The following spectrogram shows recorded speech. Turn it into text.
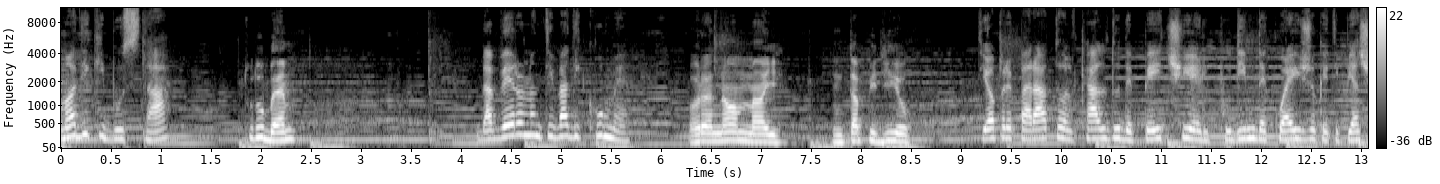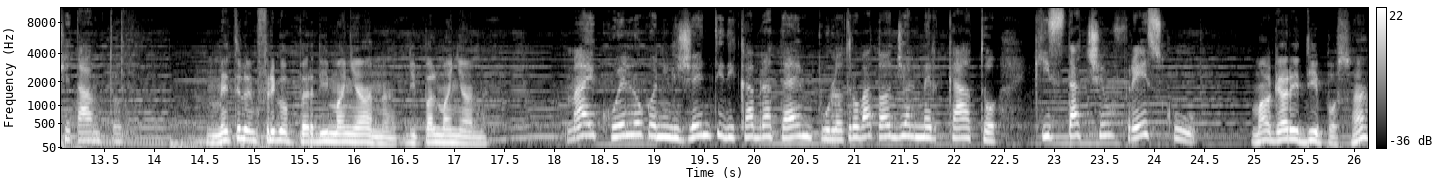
Modi chi busta? Tudo bem? Davvero non ti va di come? Ora no, mai. Un tappidio. Ti ho preparato il caldo de peci e il pudim de queijo che ti piace tanto. Mettilo in frigo per di mañana, di pal mañana. Ma è quello con il genti di Cabra Tempu, l'ho trovato oggi al mercato. Chi sta c'è fresco? Magari dipos, eh?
